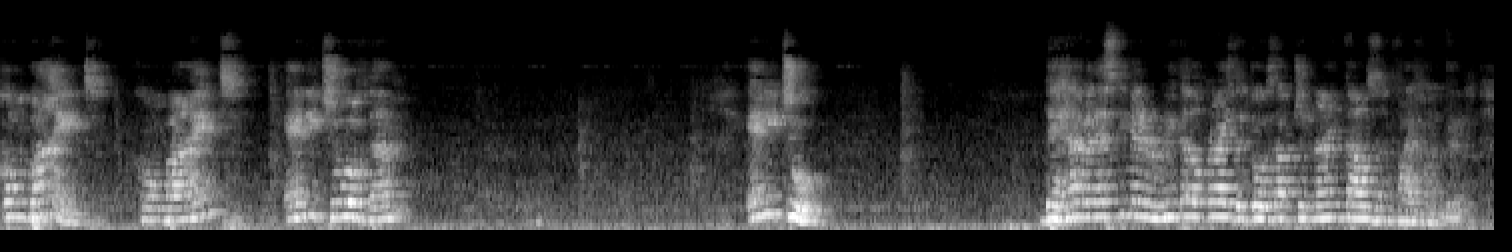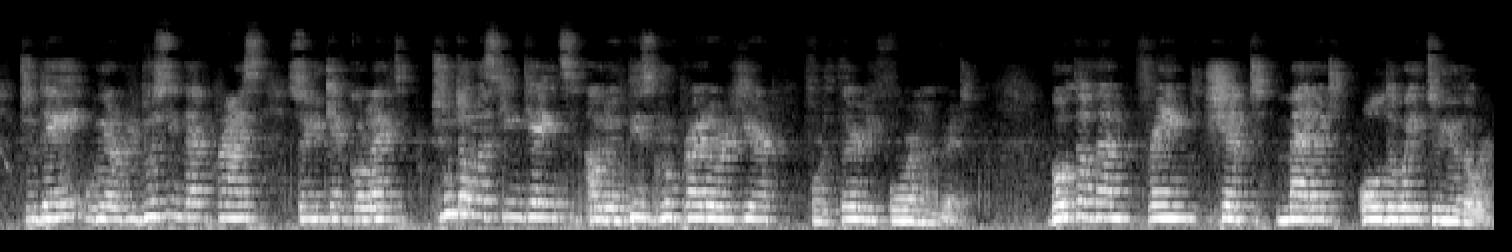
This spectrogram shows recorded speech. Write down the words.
Combined, combined, any two of them, any two, they have an estimated retail price that goes up to 9,500. Today, we are reducing that price so you can collect two Thomas Kinkades out of this group right over here for 3,400. Both of them framed, shipped, matted all the way to your door.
